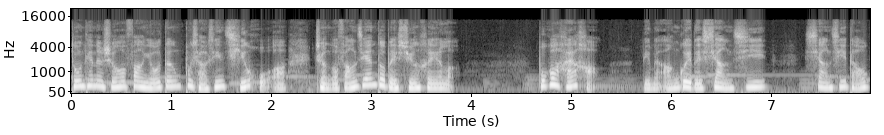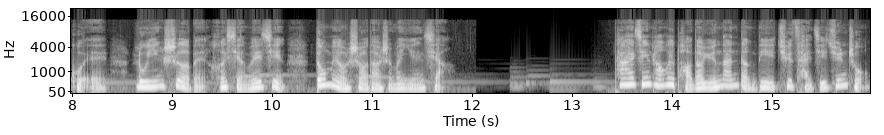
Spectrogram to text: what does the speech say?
冬天的时候放油灯不小心起火，整个房间都被熏黑了。不过还好，里面昂贵的相机、相机导轨、录音设备和显微镜都没有受到什么影响。他还经常会跑到云南等地去采集菌种，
